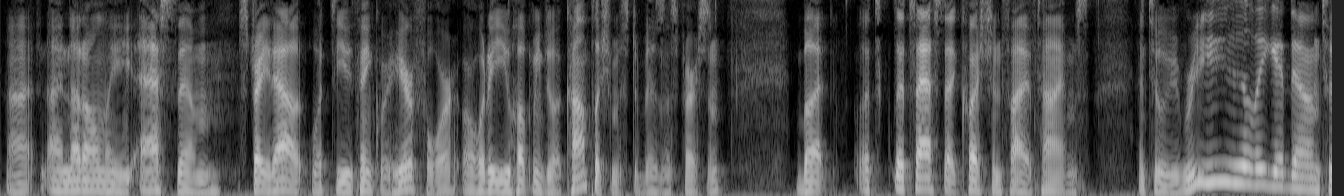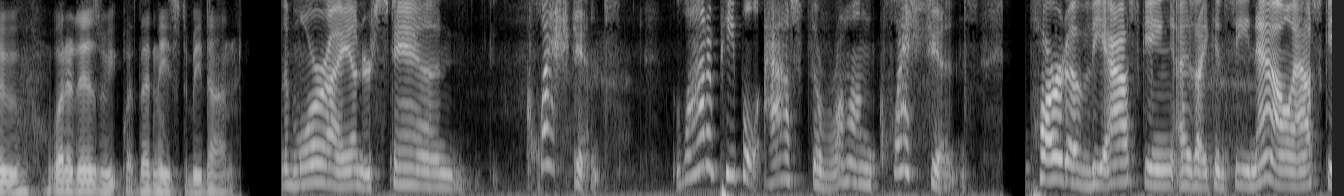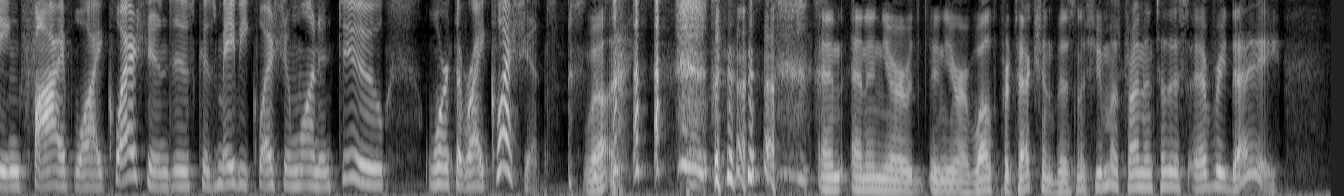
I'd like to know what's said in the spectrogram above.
uh, I not only ask them straight out, what do you think we're here for, or what are you hoping to accomplish, Mr. Business Person, but let's let's ask that question five times until we really get down to what it is we, what that needs to be done. The more I understand questions, a lot of people ask the wrong questions part of the asking, as I can see now, asking five why questions is because maybe question one and two weren't the right questions. Well, and and in your in your wealth protection business, you must run into this every day.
